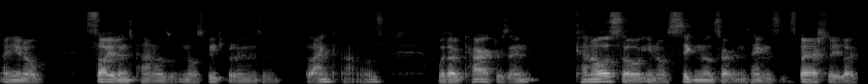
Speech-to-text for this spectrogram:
And you know, silent panels with no speech balloons and blank panels without characters in can also you know signal certain things, especially like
